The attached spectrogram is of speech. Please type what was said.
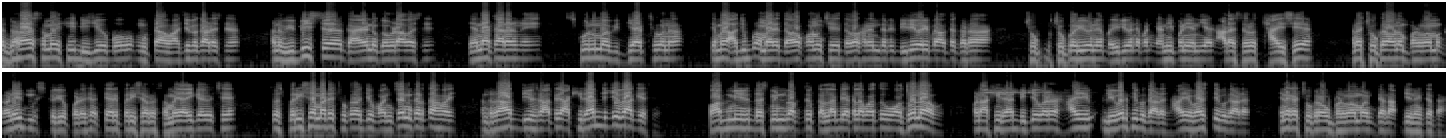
કે ઘણા સમયથી ડીજે બહુ મોટા અવાજે વગાડે છે અને વિભિષ ગાયનો ગવડાવે છે. એના કારણે સ્કૂલમાં વિદ્યાર્થીઓના તેમજ આજુ અમારે દવાખાનું છે, દવાખાના અંદર ડિલિવરીમાં આવતા ઘણા છોક- છોકરીઓને, બૈરીઓને પણ એની પણ એની આડાસરો થાય છે અને છોકરાઓને ભણવામાં ઘણી જ મુશ્કેલીઓ પડે છે. અત્યારે પરીક્ષાનો સમય આવી ગયો છે. તો પરીક્ષા માટે છોકરાઓ જે વાંચન કરતા હોય અને રાત દિવસ, રાત્રે આખી રાત ડીજે વાગે છે. પાંચ મિનિટ, દસ મિનિટ વાગતું, કલાક, બે કલાક વાગતું, વાંધો ના આવે. પણ આખી રાત ડીજે વગાડે હાઈ લેવલથી બગાડે હાઈ અવાજથી વગાડે. એના કારણે છોકરાઓ ભણવામાં ધ્યાન આપી નથી જતા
